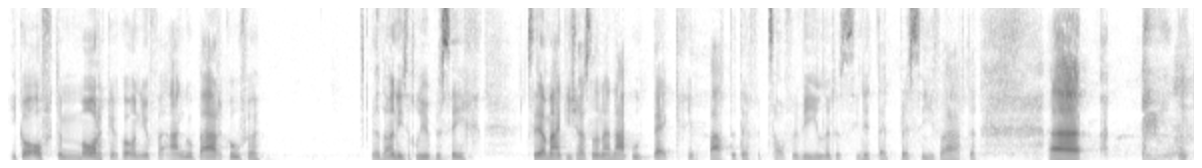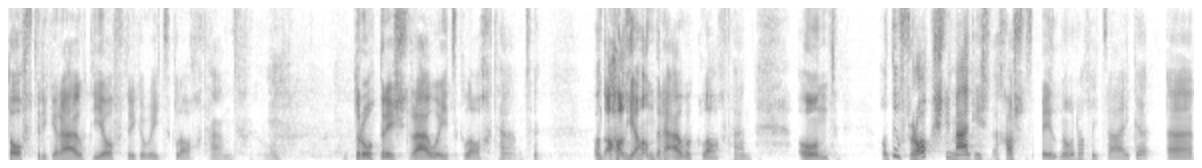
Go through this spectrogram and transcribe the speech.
ich gehe oft am Morgen gehe ich auf den Engelberg rauf. Ja, da habe ich so ein bisschen Übersicht. Ich sehe manchmal auch so eine Nebeldecke. Ich bete für die Safenweiler, dass sie nicht depressiv werden. Äh, und die Oftriger auch, die Oftriger, die jetzt gelacht haben. Und die Rotrister auch jetzt gelacht haben. Und alle anderen auch gelacht haben. Und, und du fragst dich manchmal, dann kannst du das Bild nur noch ein bisschen zeigen, äh,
